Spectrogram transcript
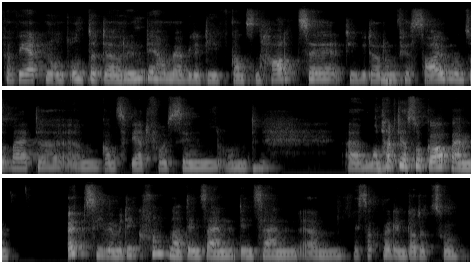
verwerten und unter der Rinde haben wir ja wieder die ganzen Harze, die wiederum mhm. für Salben und so weiter ähm, ganz wertvoll sind und mhm. äh, man hat ja sogar beim Ötzi, wenn man den gefunden hat, den sein, den sein ähm, wie sagt man denn da dazu?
